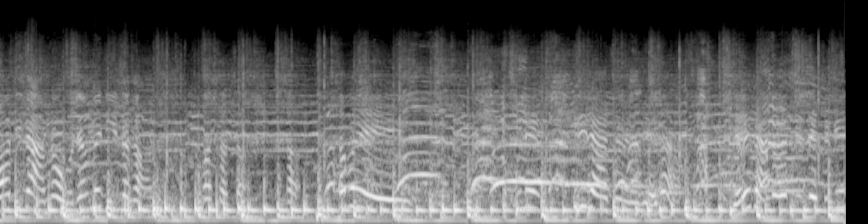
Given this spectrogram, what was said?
कति त हाम्रो होटलमै दिन्छ छ अच्छा अच्छा छ। सबै तिरिरहेको छ होइन? धेरै त हाम्रो तिर्दैछु कि?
